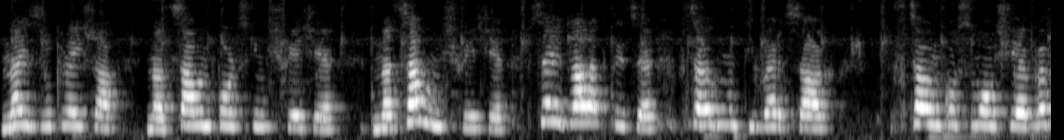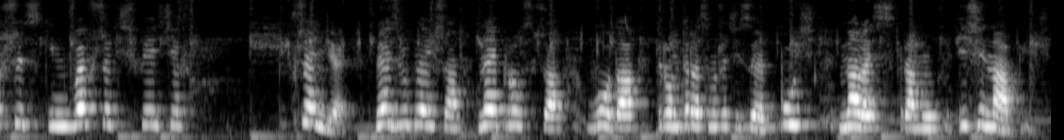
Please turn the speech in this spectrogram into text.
najzwyklejsza na całym polskim świecie, na całym świecie, w całej galaktyce, w całych multiversach, w całym kosmosie, we wszystkim, we wszechświecie, w- wszędzie. Najzwyklejsza, najprostsza woda, którą teraz możecie sobie pójść, nalać z kranu i się napić.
